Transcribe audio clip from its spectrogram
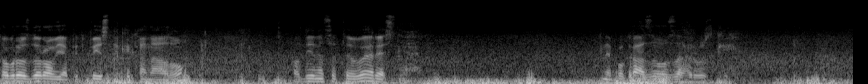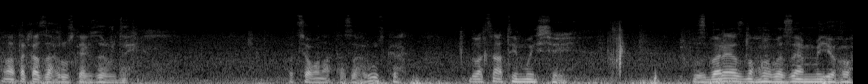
Доброго здоров'я, підписники каналу. 11 вересня. Не показував загрузки. Вона така загрузка, як завжди. Оце вона та загрузка. 20-й Мойсей. З Березного веземо ми його.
